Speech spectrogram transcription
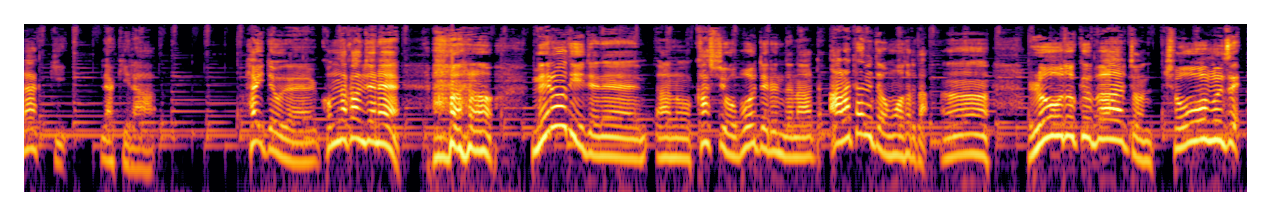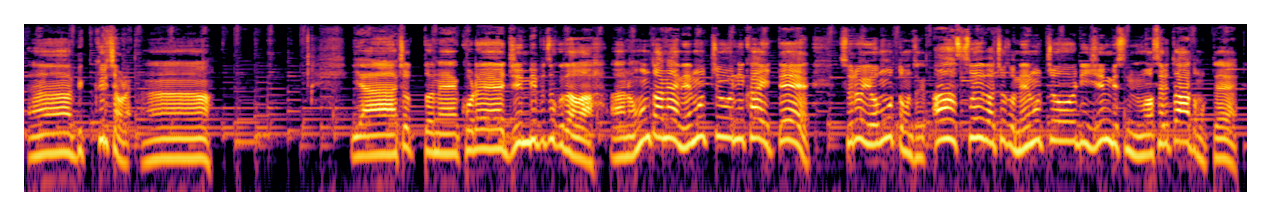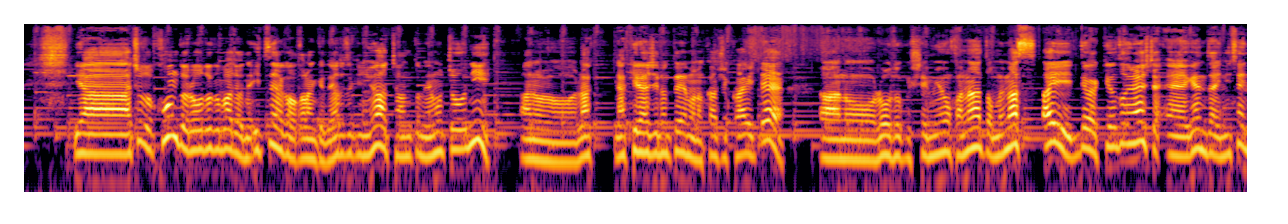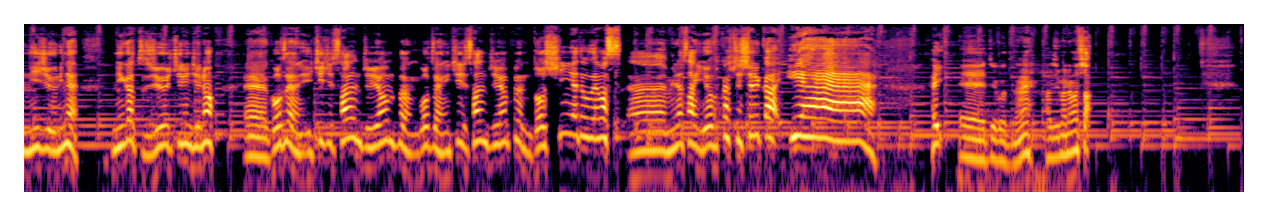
ラッキー、ラキラー。はい、ということで、こんな感じでね、あの、メロディーでね、あの、歌詞を覚えてるんだなって改めて思わされた。うん。朗読バージョン超むずい。うん、びっくりした俺。うん。いやー、ちょっとね、これ、準備不足だわ。あの、本当はね、メモ帳に書いて、それを読もうと思ったけど、あー、そういえばちょっとメモ帳に準備するの忘れたと思って、いやー、ちょっと今度朗読バージョンで、いつなるかわからんけど、やるときには、ちゃんとメモ帳に、あのー、ラッキラジのテーマの歌詞書いて、あの、朗読してみようかなと思います。はい。では、気を取りまして、えー、現在2022年2月11日の、えー、午前1時34分、午前1時34分、ど深夜でございます。えー、皆さん夜更かししてるか？イエーはい。えー、ということでね、始まりました。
